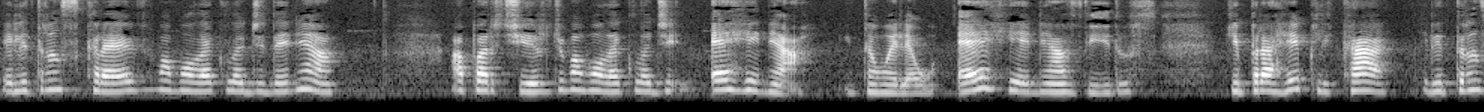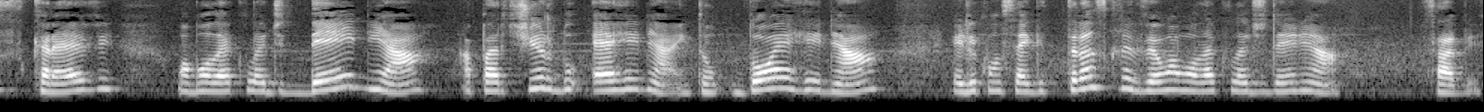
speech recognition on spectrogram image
ele transcreve uma molécula de DNA a partir de uma molécula de RNA. Então, ele é um RNA vírus que, para replicar, ele transcreve uma molécula de DNA a partir do RNA. Então, do RNA, ele consegue transcrever uma molécula de DNA, sabe?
